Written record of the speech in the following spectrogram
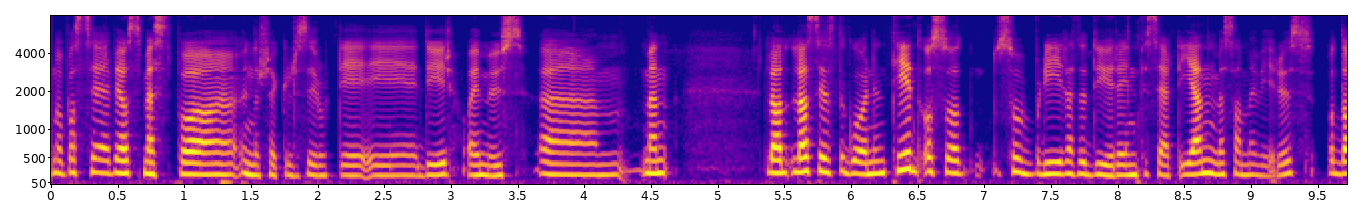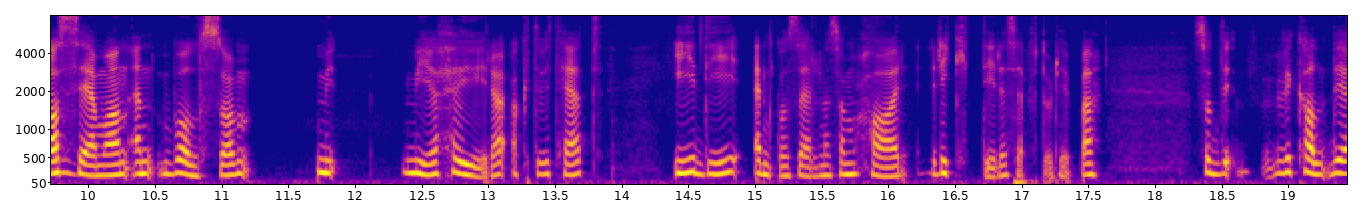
nå baserer vi oss mest på undersøkelser gjort i, i dyr og i mus. Uh, men la, la oss si at det går en tid, og så, så blir dette dyret infisert igjen med samme virus. Og da ser man en voldsom, my, mye høyere aktivitet i de NK-cellene som har riktig reseptortype. Så de, vi kaller, de,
